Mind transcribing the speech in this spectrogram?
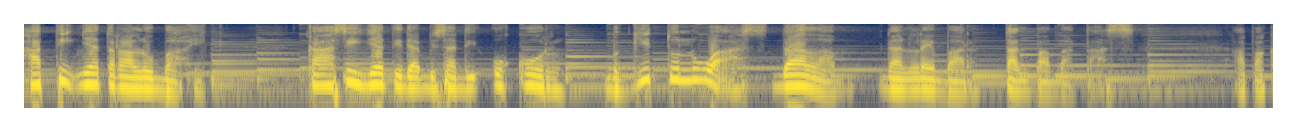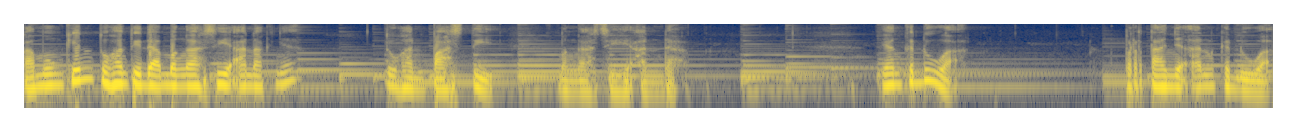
hatinya terlalu baik. Kasihnya tidak bisa diukur, begitu luas, dalam, dan lebar tanpa batas. Apakah mungkin Tuhan tidak mengasihi anaknya? Tuhan pasti mengasihi Anda. Yang kedua, pertanyaan kedua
